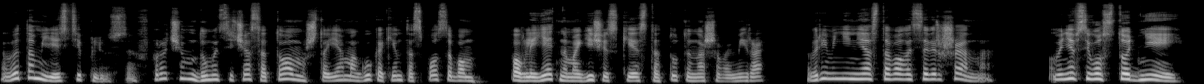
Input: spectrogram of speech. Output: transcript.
В этом есть и плюсы. Впрочем, думать сейчас о том, что я могу каким-то способом повлиять на магические статуты нашего мира, времени не оставалось совершенно. У меня всего сто дней.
